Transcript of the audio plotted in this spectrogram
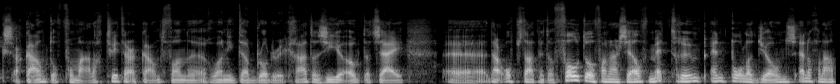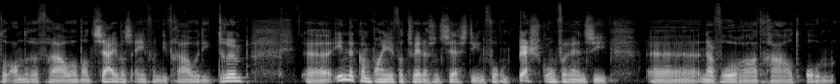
X-account of voormalig Twitter-account van uh, Juanita Broderick gaat, dan zie je ook dat zij uh, daarop staat met een foto van haarzelf met Trump en Paula Jones en nog een aantal andere vrouwen. Want zij was een van die vrouwen die Trump in de campagne van 2016 voor een persconferentie naar voren had gehaald om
